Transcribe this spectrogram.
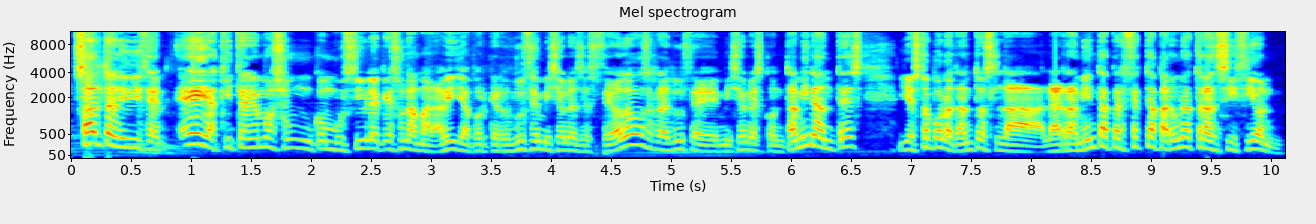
saltan y dicen, hey, aquí tenemos un combustible que es una maravilla porque reduce emisiones de CO2, reduce emisiones contaminantes y esto por lo tanto es la herramienta perfecta para una transición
